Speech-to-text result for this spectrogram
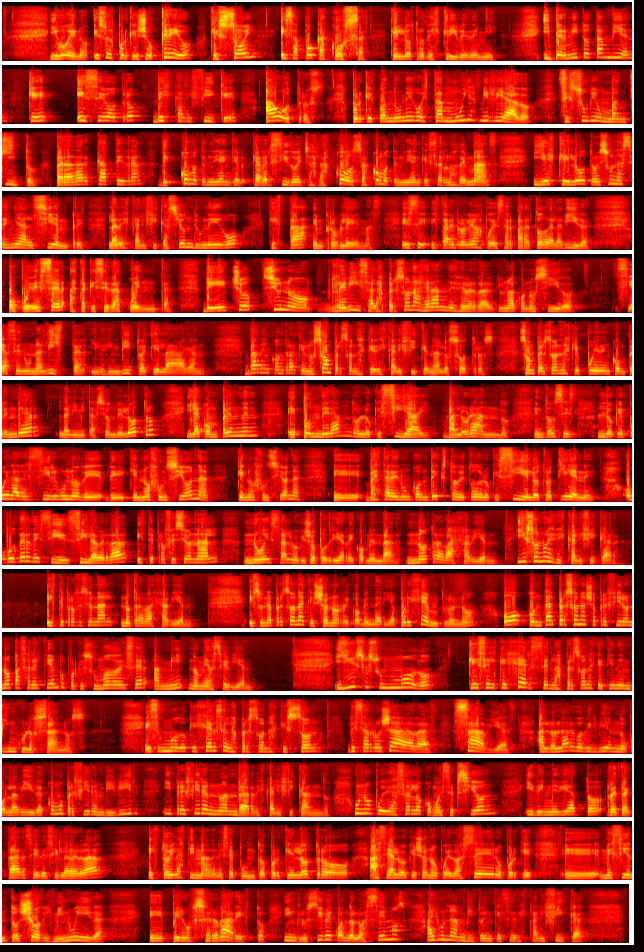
Y bueno, eso es porque yo creo que soy esa poca cosa que el otro describe de mí. Y permito también que ese otro descalifique a otros, porque cuando un ego está muy esmirriado, se sube a un banquito para dar cátedra de cómo tendrían que, haber sido hechas las cosas, cómo tendrían que ser los demás. Y es que el otro es una señal siempre, la descalificación de un ego que está en problemas. Ese estar en problemas puede ser para toda la vida o puede ser hasta que se da cuenta. De hecho, si uno revisa las personas grandes de verdad que uno ha conocido, si hacen una lista, y les invito a que la hagan, van a encontrar que no son personas que descalifiquen a los otros, son personas que pueden comprender la limitación del otro y la comprenden eh, ponderando lo que sí hay, valorando. Entonces, lo que pueda decir uno de que no funciona, que no funciona, eh, va a estar en un contexto de todo lo que sí el otro tiene. O poder decir, sí, la verdad, este profesional no es algo que yo podría recomendar, no trabaja bien. Y eso no es descalificar. Este profesional no trabaja bien. Es una persona que yo no recomendaría. Por ejemplo, ¿no? O con tal persona yo prefiero no pasar el tiempo porque su modo de ser a mí no me hace bien. Y eso es un modo que es el que ejercen las personas que tienen vínculos sanos. Es un modo que ejercen las personas que son desarrolladas, sabias, a lo largo de ir viendo por la vida cómo prefieren vivir y prefieren no andar descalificando. Uno puede hacerlo como excepción y de inmediato retractarse y decir la verdad. Estoy lastimada en ese punto porque el otro hace algo que yo no puedo hacer o porque eh, me siento yo disminuida. eh, pero observar esto. Inclusive cuando lo hacemos hay un ámbito en que se descalifica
